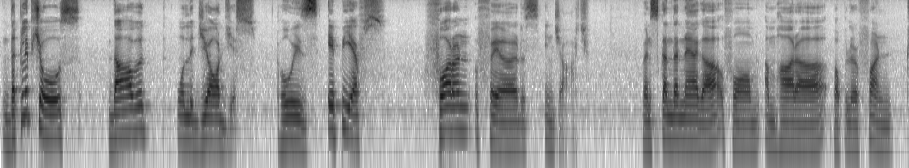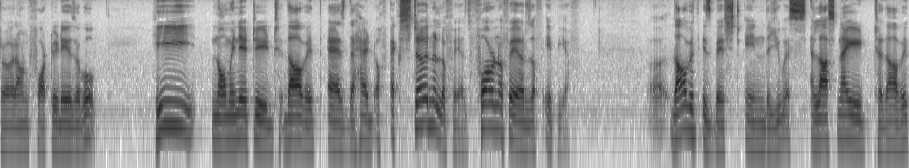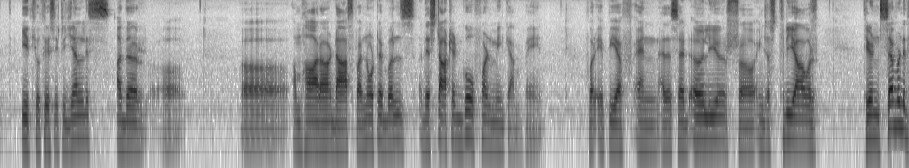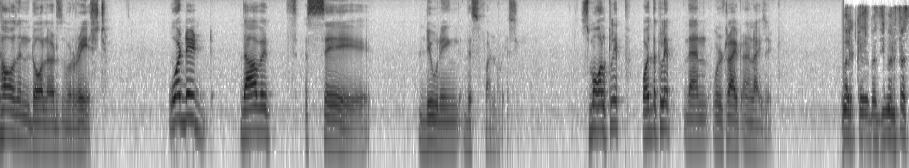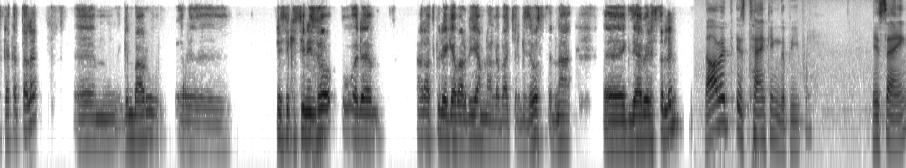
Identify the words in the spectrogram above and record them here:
The clip shows David Georges, who is APF's foreign affairs in charge. When Eskinder Nega formed Amhara Popular Front around 40 days ago, he nominated David as the head of external affairs, foreign affairs of APF. Uh, David is based in the US and last night David, Ethio 360 journalists, other uh, uh, Amhara diaspora notables, they started GoFundMe campaign for APF and as I said earlier, uh, in just three hours, $370,000 were raised. What did David say during this fundraising? Small clip or the clip, then we'll try to analyze it. መልክ በዚህ መንፈስ ከቀጠለ ግንባሩ ሲክስቲን ይዞ ወደ አራት ኪሎ ይገባል ብዬ አምናለሁ በአጭር ጊዜ ውስጥ እና እግዚአብሔር ይስጥልን። David is thanking the people. He's saying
